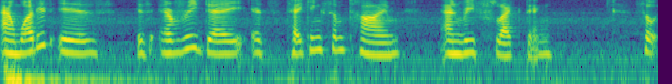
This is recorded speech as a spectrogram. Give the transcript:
And what it is, is every day it's taking some time and reflecting. So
